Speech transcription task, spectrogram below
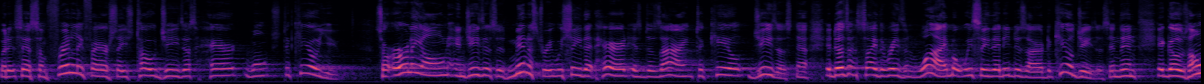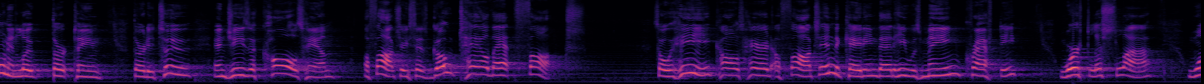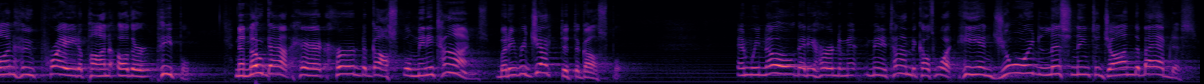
But it says some friendly Pharisees told Jesus, Herod wants to kill you. So early on in Jesus' ministry, we see that Herod is desiring to kill Jesus. Now, it doesn't say the reason why, but we see that he desired to kill Jesus. And then it goes on in Luke 13 32, and Jesus calls him a fox. He says, Go tell that fox. So he calls Herod a fox, indicating that he was mean, crafty, worthless, sly, one who preyed upon other people. Now, no doubt Herod heard the gospel many times, but he rejected the gospel. And we know that he heard it many times because what? He enjoyed listening to John the Baptist.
